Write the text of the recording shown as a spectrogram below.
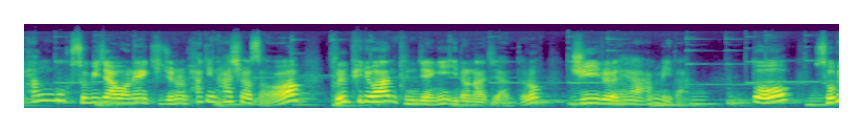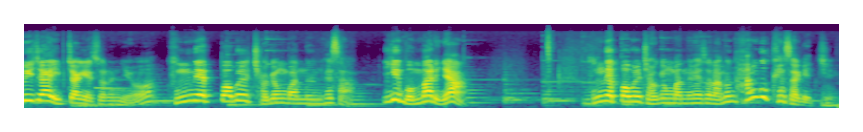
한국 소비자원의 기준을 확인하셔서 불필요한 분쟁이 일어나지 않도록 주의를 해야 합니다. 또 소비자 입장에서는요 국내법을 적용받는 회사 이게 뭔 말이냐? 국내법을 적용받는 회사라면 한국 회사겠지.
